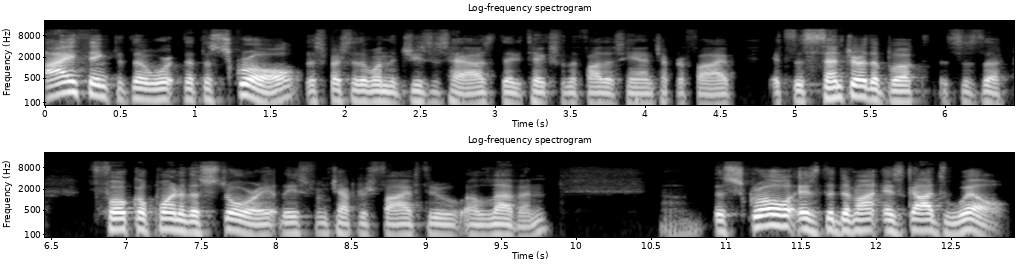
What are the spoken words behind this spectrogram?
I think that the word that the scroll, especially the one that Jesus has that he takes from the Father's hand, chapter five, it's the center of the book. This is the focal point of the story, at least from chapters five through 11. Um, the scroll is the divine is God's will.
